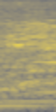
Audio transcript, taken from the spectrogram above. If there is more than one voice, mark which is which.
Speaker 1: Yeah.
